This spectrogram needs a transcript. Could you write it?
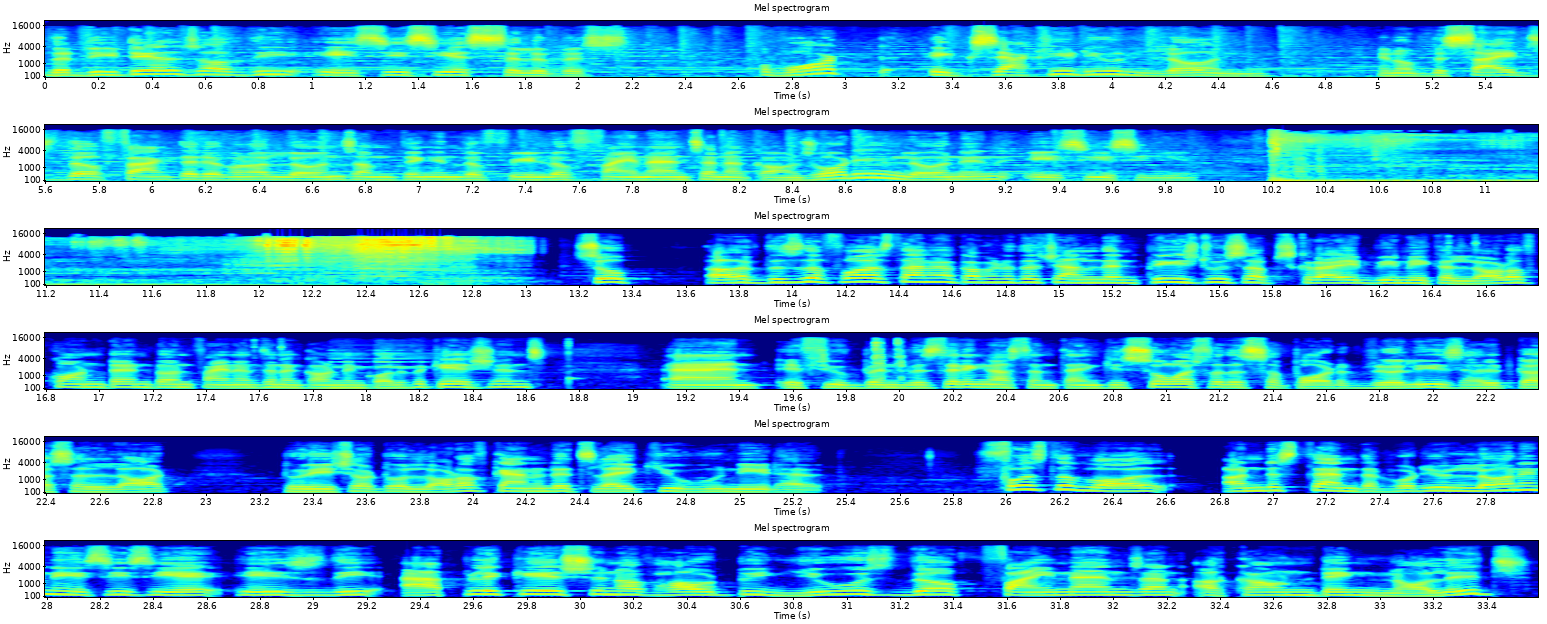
the details of the ACCA syllabus. What exactly do you learn? You know, besides the fact that you're going to learn something in the field of finance and accounts, what do you learn in ACCA? So, uh, if this is the first time you're coming to the channel, then please do subscribe. We make a lot of content on finance and accounting qualifications. And if you've been visiting us, then thank you so much for the support. It really has helped us a lot to reach out to a lot of candidates like you who need help. First of all, understand that what you learn in ACCA is the application of how to use the finance and accounting knowledge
